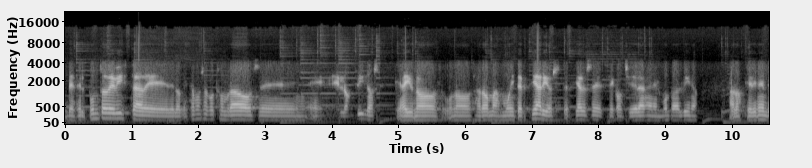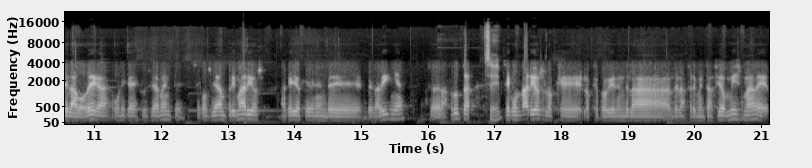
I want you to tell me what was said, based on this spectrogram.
desde el punto de vista de, lo que estamos acostumbrados en, los vinos, que hay unos, unos aromas muy terciarios, terciarios se, consideran en el mundo del vino a los que vienen de la bodega única y exclusivamente, se consideran primarios aquellos que vienen de, de la viña, de la fruta, secundarios los que los que provienen de la, de la fermentación misma, de,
